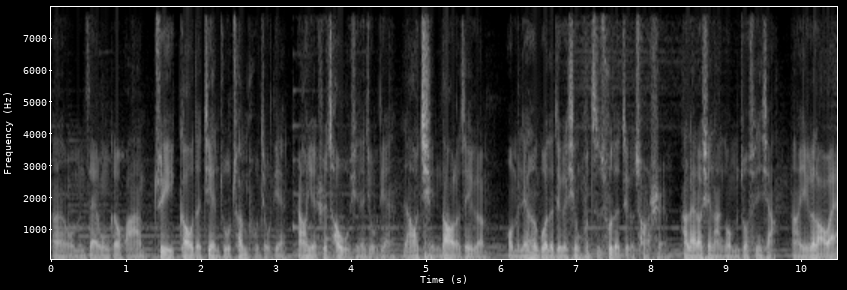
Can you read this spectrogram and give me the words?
嗯，我们在温哥华最高的建筑川普酒店，然后也是超五星的酒店，然后请到了这个我们联合国的这个幸福指数的这个创始人，他来到现场跟我们做分享啊，一个老外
